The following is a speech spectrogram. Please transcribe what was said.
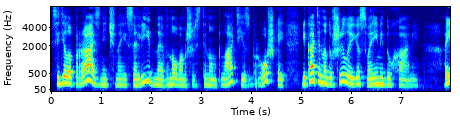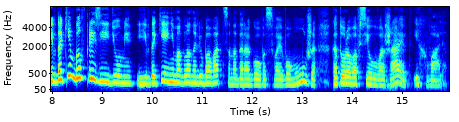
Сидела праздничная и солидная в новом шерстяном платье с брошкой, и Катя надушила ее своими духами. А Евдоким был в президиуме, и Евдокия не могла налюбоваться на дорогого своего мужа, которого все уважают и хвалят.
